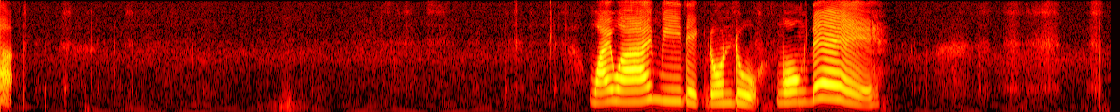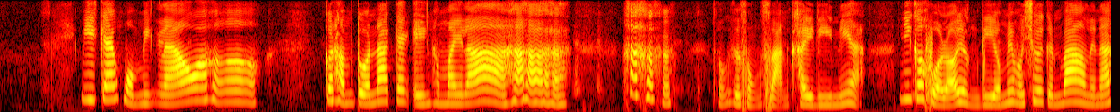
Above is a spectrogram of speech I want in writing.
ะไว้ไว้มีเด็กโดนดุ งงเด้ มีแกงผมอีกแล้วอะฮะ ก็ทำตัวหน้าแกล้งเองทำไมล่ะสงจะสงสารใครดีเนี่ย นี่ก็หัวเราะอย่างเดียวไม่มาช่วยกันบ้างเลยนะ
